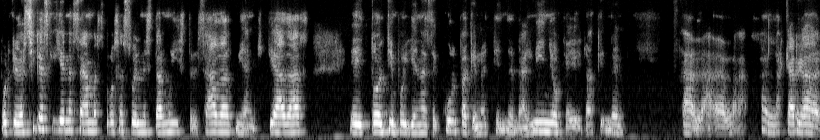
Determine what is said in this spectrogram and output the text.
Porque las chicas que quieren hacer ambas cosas suelen estar muy estresadas, muy angustiadas, eh, todo el tiempo llenas de culpa, que no entienden al niño, que no atienden a la, a carga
